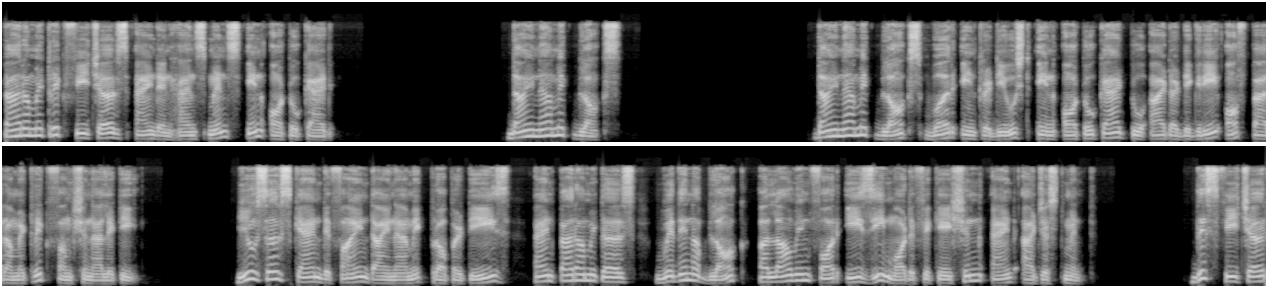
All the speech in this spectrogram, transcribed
Parametric features and enhancements in AutoCAD Dynamic blocks Dynamic blocks were introduced in AutoCAD to add a degree of parametric functionality. Users can define dynamic properties and parameters within a block allowing for easy modification and adjustment. This feature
